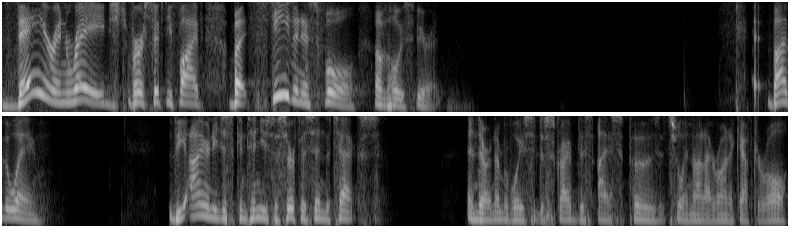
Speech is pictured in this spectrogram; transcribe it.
They are enraged, verse 55, but Stephen is full of the Holy Spirit. By the way, the irony just continues to surface in the text. And there are a number of ways to describe this, I suppose. It's really not ironic after all.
